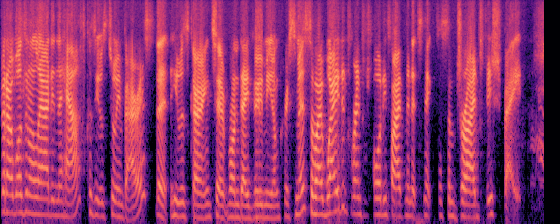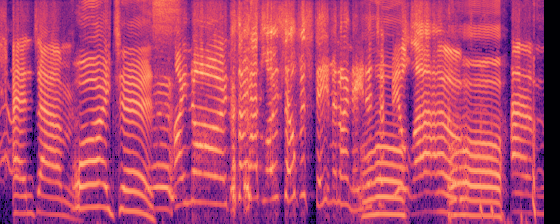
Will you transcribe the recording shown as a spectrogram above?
but I wasn't allowed in the house because he was too embarrassed that he was going to rendezvous me on Christmas. So I waited for him for 45 minutes next to some dried fish bait. And um, Why, Jess? I know because I had low self esteem and I needed Oh. to feel love. Oh, Um,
